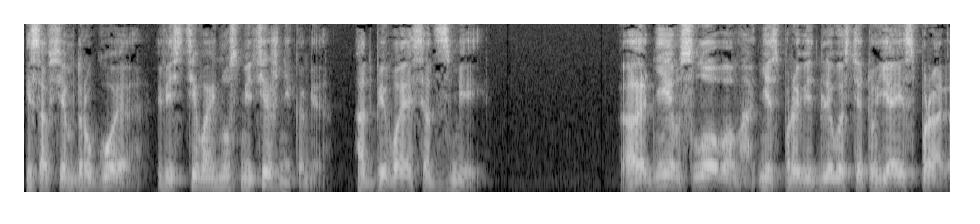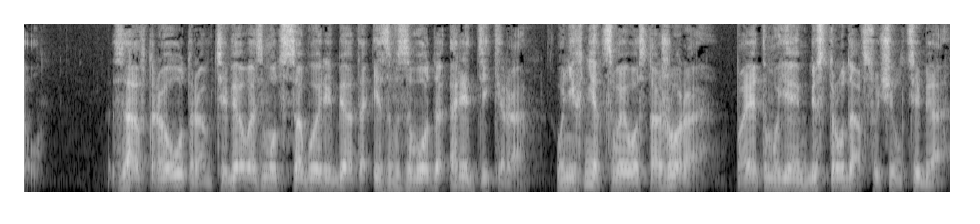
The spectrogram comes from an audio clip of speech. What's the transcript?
и совсем другое – вести войну с мятежниками, отбиваясь от змей. Одним словом, несправедливость эту я исправил. Завтра утром тебя возьмут с собой ребята из взвода Реддикера. У них нет своего стажера, поэтому я им без труда всучил тебя».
